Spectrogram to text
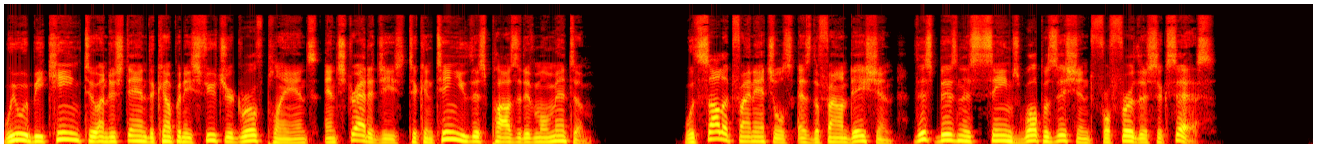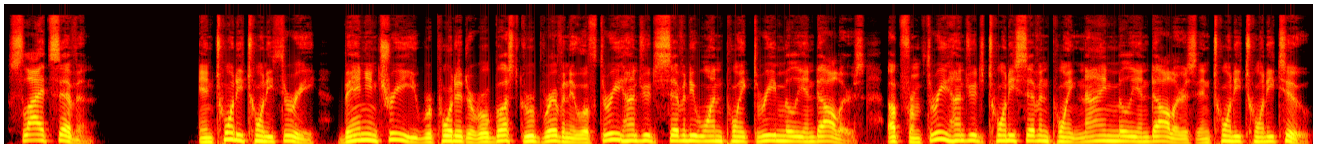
we would be keen to understand the company's future growth plans and strategies to continue this positive momentum. With solid financials as the foundation, this business seems well positioned for further success. Slide 7. In 2023, Banyan Tree reported a robust group revenue of $371.3 million, up from $327.9 million in 2022.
